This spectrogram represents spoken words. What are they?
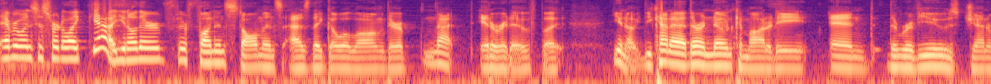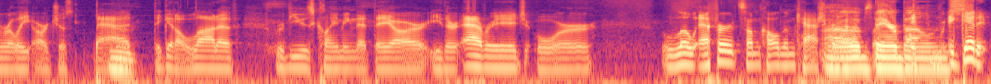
everyone's just sort of like yeah you know they're they're fun installments as they go along. They're not iterative but you know you kind of they're a known commodity and the reviews generally are just bad. Mm. They get a lot of reviews claiming that they are either average or low effort. Some call them cash Uh, grabs. bare it- bones. It, get it.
